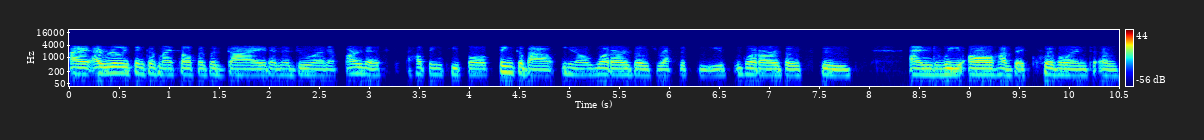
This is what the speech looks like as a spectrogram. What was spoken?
I, I really think of myself as a guide and a doula and an artist, helping people think about, you know, what are those recipes? What are those foods? and we all have the equivalent of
